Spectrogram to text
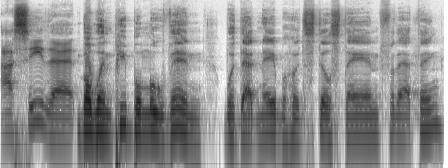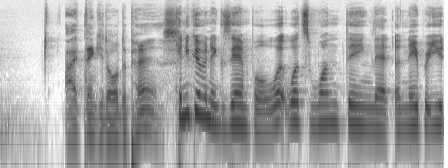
I see that. But when people move in, would that neighborhood still stand for that thing? I think it all depends. Can you give an example? What What's one thing that a neighbor, you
